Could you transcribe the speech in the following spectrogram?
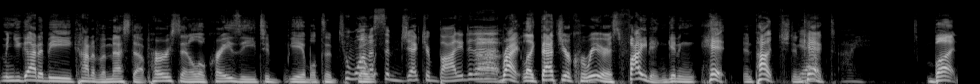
I mean you gotta be kind of a messed up person, a little crazy to be able to To want to subject your body to that. Right. Like that's your career is fighting, getting hit and punched and Yeah. kicked. But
